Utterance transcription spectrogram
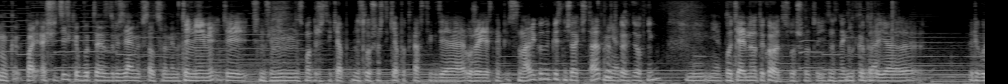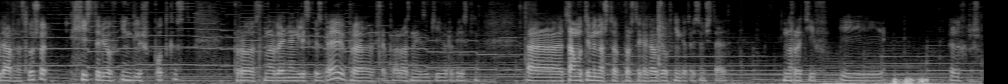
ну, как, по- ощутить, как будто я с друзьями в социуме Ты не, ты, в смысле, не, не смотришь такие, не слушаешь такие подкасты, где уже есть напи- сценарий написан, человек читает просто Нет. как аудиокнигу? Не- нет. Вот я именно такой вот слушаю. Это единственный, Никогда. который я регулярно слушаю. History of English podcast про становление английского языка и про вообще про разные языки европейские. Э, Там вот именно что просто как аудиокнига, то есть он читает нарратив, и это хорошо.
